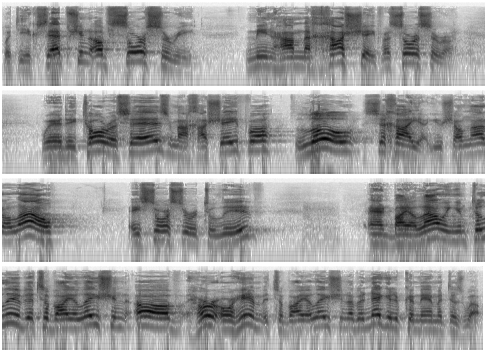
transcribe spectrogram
with the exception of sorcery, min ha-mechashef, a sorcerer, where the Torah says, machashefa lo sechaya, you shall not allow a sorcerer to live, and by allowing him to live, it's a violation of her or him, it's a violation of a negative commandment as well.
